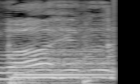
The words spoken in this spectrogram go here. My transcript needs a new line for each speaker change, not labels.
Waheguru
